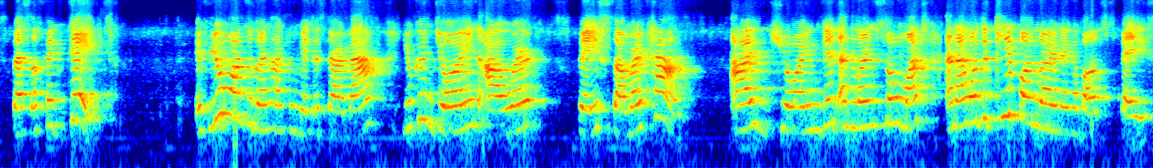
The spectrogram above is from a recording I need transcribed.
specific date. If you want to learn how to make a star map, you can join our space summer camp. I joined it and learned so much, and I want to keep on learning about space.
